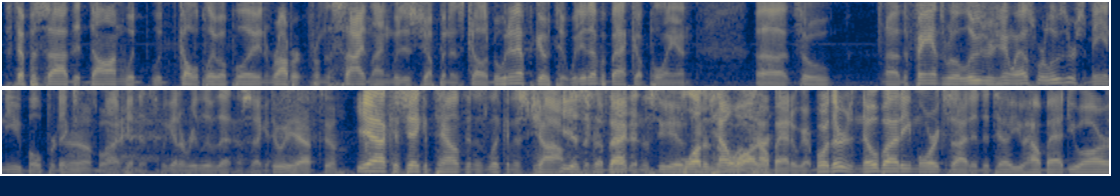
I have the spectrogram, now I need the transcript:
step aside, that Don would would call a play by play, and Robert from the sideline would just jump in his color. But we didn't have to go to. We did have a backup plan. Uh, so uh, the fans were the losers. You know who else were losers? Me and you. Bold predictions. Oh. My goodness, we got to relive that in a second. Do we have to? Yeah, because Jacob Townsend is licking his chops He is uh, back in the studio Blood to tell us how bad we are. Boy, there's nobody more excited to tell you how bad you are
